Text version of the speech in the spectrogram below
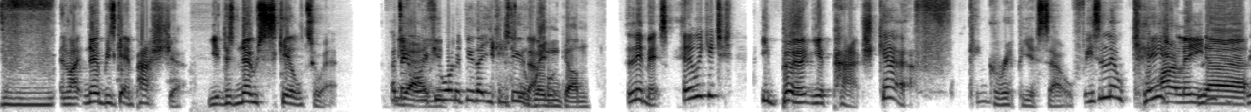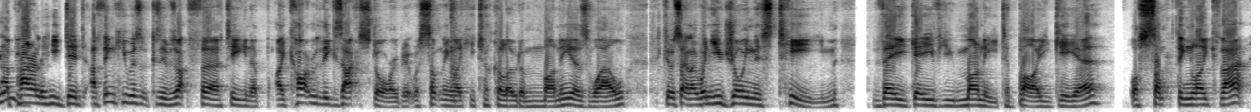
and like nobody's getting past you. you there's no skill to it. I don't Yeah, know if you, you- want to do that, you can do that. Wind gun. limits. You just you burnt your patch, get a fucking grip of yourself. He's a little kid. Apparently, uh, apparently he did. I think he was because he was at thirteen. I can't remember the exact story, but it was something like he took a load of money as well. It was saying like when you join this team, they gave you money to buy gear or something like that,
